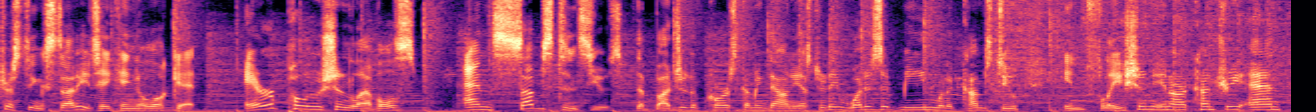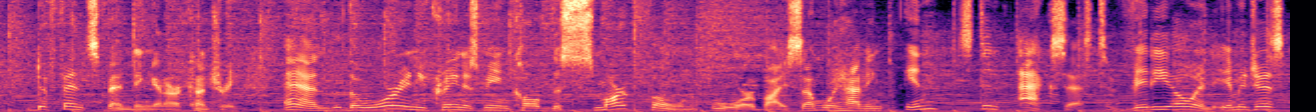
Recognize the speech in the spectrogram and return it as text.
interesting study taking a look at air pollution levels and substance use. The budget, of course, coming down yesterday. What does it mean when it comes to inflation in our country and defense spending in our country? And the war in Ukraine is being called the smartphone war by some. We're having instant access to video and images.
